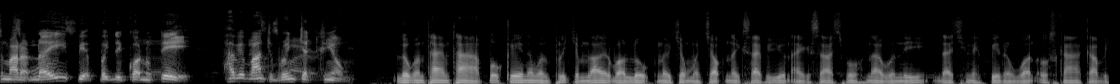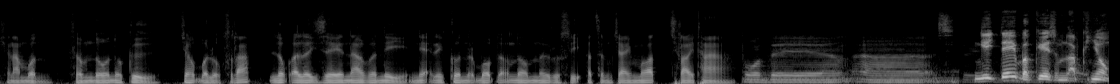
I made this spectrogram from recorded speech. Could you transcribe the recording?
ស្មារតីពាក្យពេចន៍ដូចគាត់នោះទេហើយវាបានជំរុញចិត្តខ្ញុំលោកបន្ថែមថាពួកគេនឹងមិនភ្លេចចម្លើយរបស់លោកនៅចុងបញ្ចប់នៃខ្សែភាពយន្តឯកសារឈ្មោះ Navani ដែលឈ្នះពានរង្វាន់ Oscar កាលពីឆ្នាំមុនសំណួរនោះគឺ ចុះបើលោកស្លាប់លោក Alexei Navalny អ្នករិះគន់របបដឹកនាំនៅរុស្ស៊ីឥតសំចៃមាត់ឆ្លើយថាងាយទេបើគេសម្លាប់ខ្ញុំ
